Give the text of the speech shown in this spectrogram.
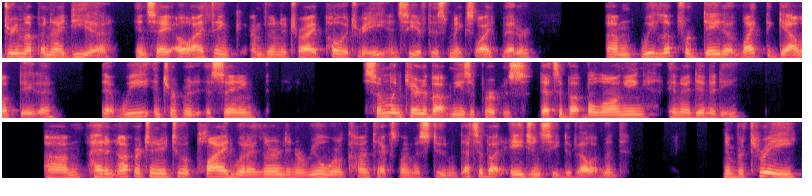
dream up an idea and say, oh, I think I'm going to try poetry and see if this makes life better um, we look for data like the Gallup data that we interpret as saying, someone cared about me as a purpose. That's about belonging and identity. Um, I had an opportunity to apply what I learned in a real world context when I'm a student. That's about agency development. Number three,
